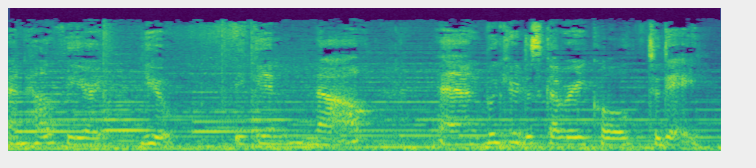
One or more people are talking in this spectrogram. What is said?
and healthier you. Begin now and book your discovery call today.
